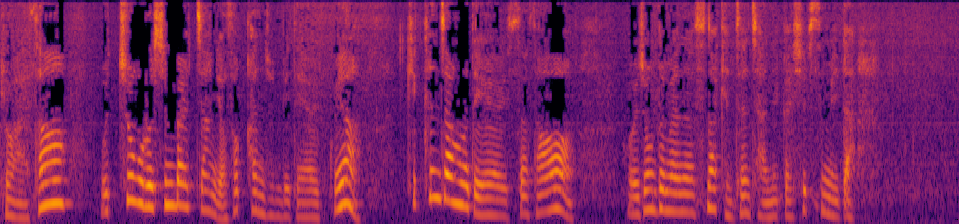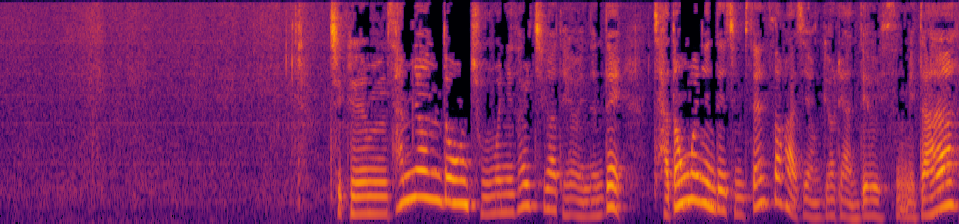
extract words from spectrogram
들어와서 우측으로 신발장 6칸 준비되어 있고요. 키 큰 장으로 되어 있어서 이 정도면 수납 괜찮지 않을까 싶습니다. 지금 3년동 중문이 설치가 되어 있는데 자동문인데 지금 센서가 아직 연결이 안 되어 있습니다.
